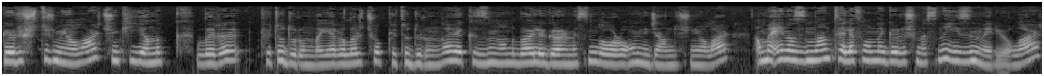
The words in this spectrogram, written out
görüştürmüyorlar çünkü yanıkları kötü durumda, yaraları çok kötü durumda ve kızın onu böyle görmesinin doğru olmayacağını düşünüyorlar. Ama en azından telefonla görüşmesine izin veriyorlar.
